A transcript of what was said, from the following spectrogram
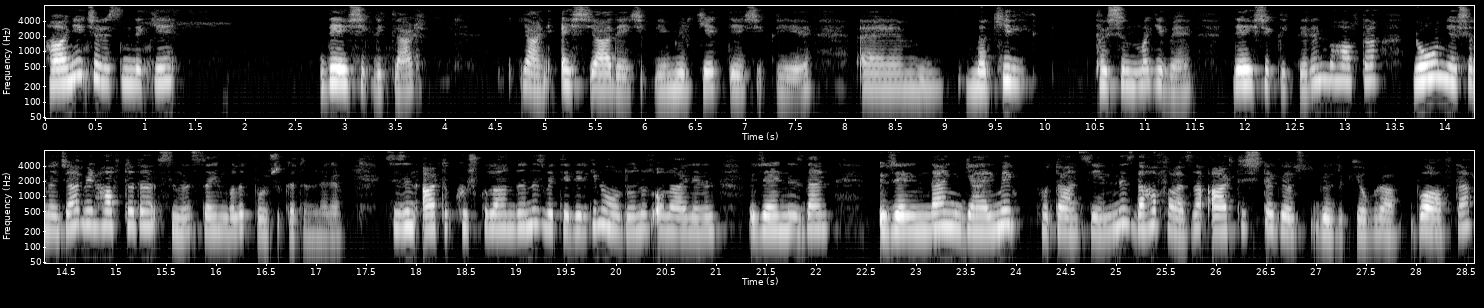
hane içerisindeki değişiklikler yani eşya değişikliği, mülkiyet değişikliği, e, nakil taşınma gibi değişikliklerin bu hafta yoğun yaşanacağı bir haftadasınız sayın balık burcu kadınları. Sizin artık kuşkulandığınız ve tedirgin olduğunuz olayların üzerinizden üzerinden gelme potansiyeliniz daha fazla artışta göz, gözüküyor bu, bu hafta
